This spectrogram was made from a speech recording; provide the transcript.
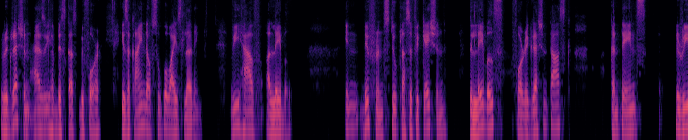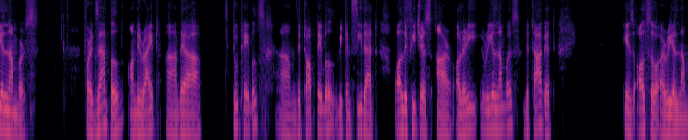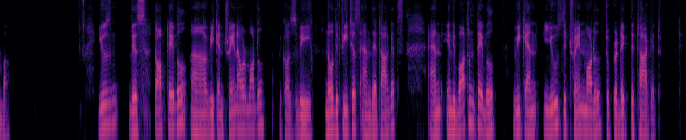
Regression, as we have discussed before, is a kind of supervised learning. We have a label. In difference to classification, the labels for regression task contains real numbers. For example, on the right, uh, there are two tables. Um, the top table, we can see that all the features are already real numbers. The target is also a real number. Using this top table, uh, we can train our model because we know the features and their targets. And in the bottom table, we can use the trained model to predict the target.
